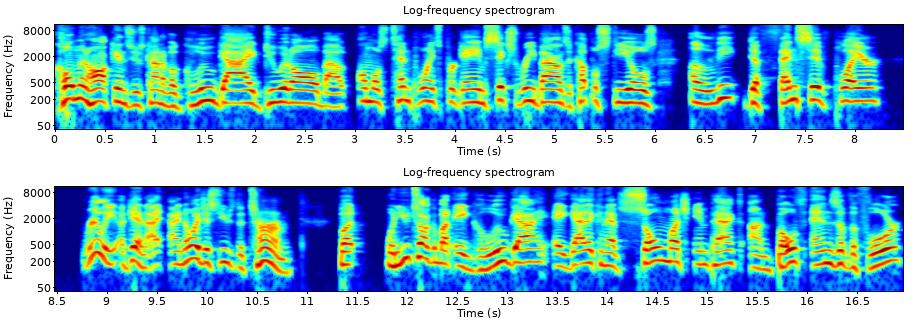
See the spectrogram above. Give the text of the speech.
Coleman Hawkins, who's kind of a glue guy, do it all about almost 10 points per game, six rebounds, a couple steals, elite defensive player. Really, again, I, I know I just used the term, but when you talk about a glue guy, a guy that can have so much impact on both ends of the floor,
